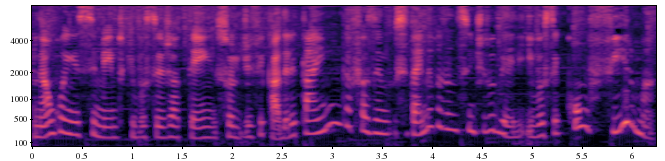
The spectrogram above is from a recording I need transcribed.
não é um conhecimento que você já tem solidificado, ele está ainda fazendo, se está ainda fazendo sentido dele e você confirma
